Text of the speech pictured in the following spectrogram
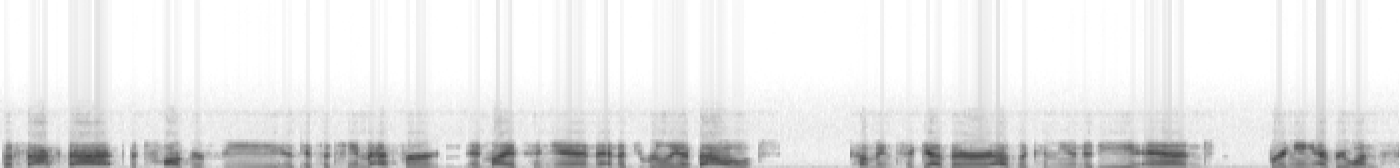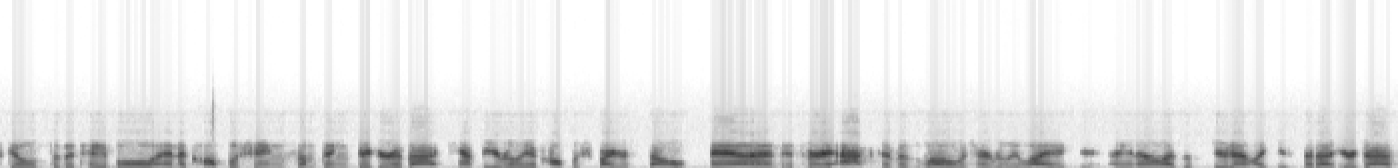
the fact that photography, is, it's a team effort, in my opinion, and it's really about coming together as a community and bringing everyone's skills to the table and accomplishing something bigger that can't be really accomplished by yourself. And it's very active as well, which I really like. You know, as a student, like you sit at your desk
